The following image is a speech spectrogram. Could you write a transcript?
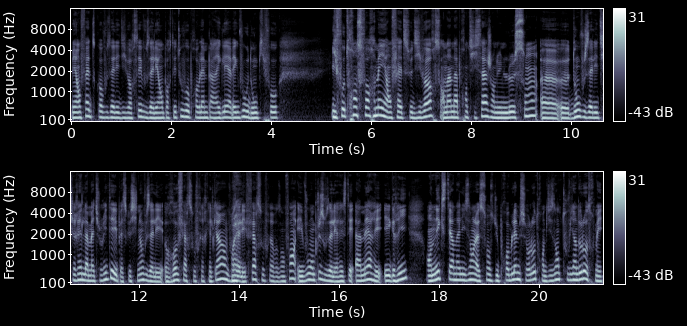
Mais en fait, quand vous allez divorcer, vous allez emporter tous vos problèmes pas réglés avec vous. Donc il faut il faut transformer en fait ce divorce en un apprentissage, en une leçon euh, euh, dont vous allez tirer de la maturité, parce que sinon vous allez refaire souffrir quelqu'un, vous allez faire souffrir vos enfants, et vous en plus vous allez rester amer et aigri en externalisant la source du problème sur l'autre, en disant tout vient de l'autre. Mais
